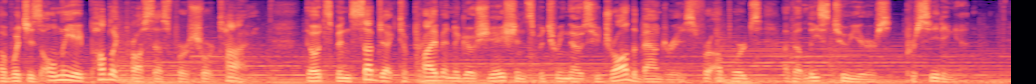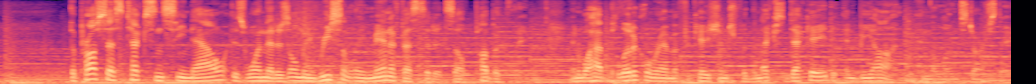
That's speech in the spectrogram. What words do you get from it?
of which is only a public process for a short time, though it's been subject to private negotiations between those who draw the boundaries for upwards of at least two years preceding it. The process Texans see now is one that has only recently manifested itself publicly and will have political ramifications for the next decade and beyond in the Lone Star State.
